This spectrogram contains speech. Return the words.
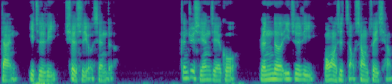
但意志力却是有限的。根据实验结果，人的意志力往往是早上最强，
